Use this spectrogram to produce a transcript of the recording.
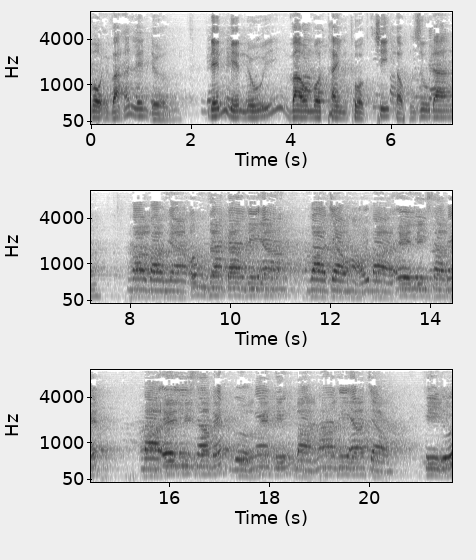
vội vã lên đường, đến miền núi vào một thành thuộc chi tộc Juda. Bà vào nhà ông Zakaria và chào hỏi bà Elizabeth. Bà Elizabeth vừa nghe tiếng bà Maria chào, thì đứa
